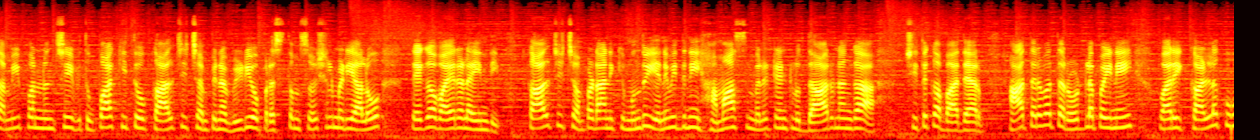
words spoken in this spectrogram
సమీపం నుంచి తుపాకీతో కాల్చి చంపిన వీడియో ప్రస్తుతం సోషల్ మీడియాలో తెగ వైరల్ అయింది. కాల్చి చంపడానికి ముందు ఎనిమిదిని హమాస్ మిలిటెంట్లు దారుణంగా చితకబాదారు. ఆ తర్వాత రోడ్లపైనే వారి కళ్ళకు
